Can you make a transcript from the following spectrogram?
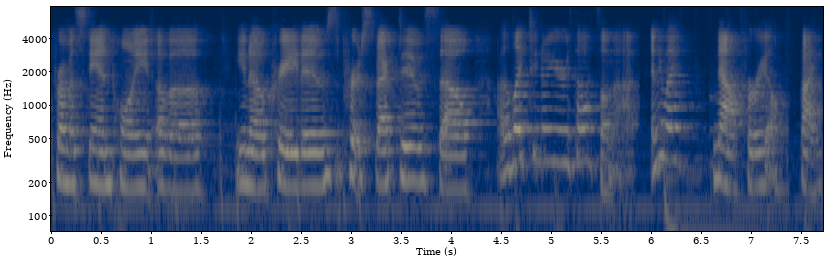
from a standpoint of a, you know, creative's perspective. So I would like to know your thoughts on that. Anyway, now for real. Bye.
